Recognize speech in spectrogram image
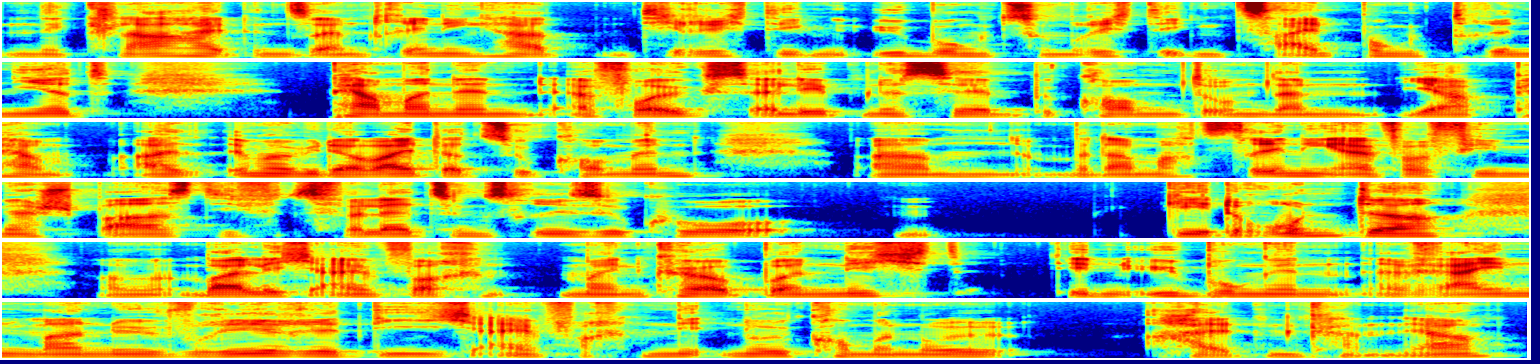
eine Klarheit in seinem Training hat, die richtigen Übungen zum richtigen Zeitpunkt trainiert, permanent Erfolgserlebnisse bekommt, um dann ja per, also immer wieder weiterzukommen. Ähm, da macht das Training einfach viel mehr Spaß, das Verletzungsrisiko geht runter, äh, weil ich einfach meinen Körper nicht in Übungen rein manövriere, die ich einfach 0,0 halten kann, ja.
